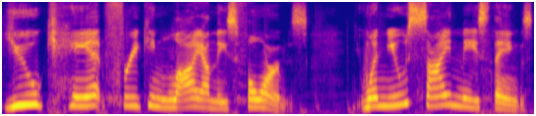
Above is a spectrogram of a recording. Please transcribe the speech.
You can't freaking lie on these forms. When you sign these things,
